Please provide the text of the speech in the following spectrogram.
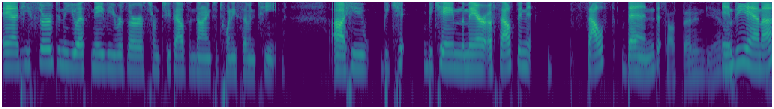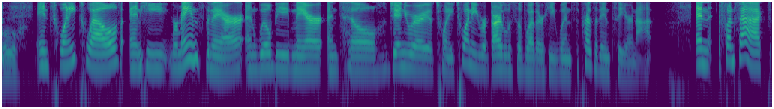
and he served in the U.S. Navy Reserves from 2009 to 2017. Uh, he beca- became the mayor of South Bend. South Bend, South Bend, Indiana. Indiana, Ooh. in 2012, and he remains the mayor and will be mayor until January of 2020, regardless of whether he wins the presidency or not. And fun fact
